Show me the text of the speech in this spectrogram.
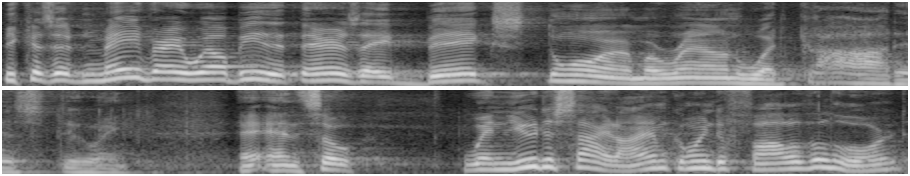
Because it may very well be that there's a big storm around what God is doing. And, and so when you decide, I am going to follow the Lord,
